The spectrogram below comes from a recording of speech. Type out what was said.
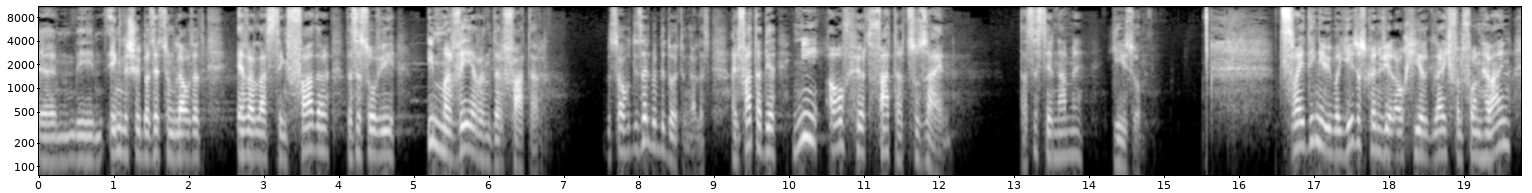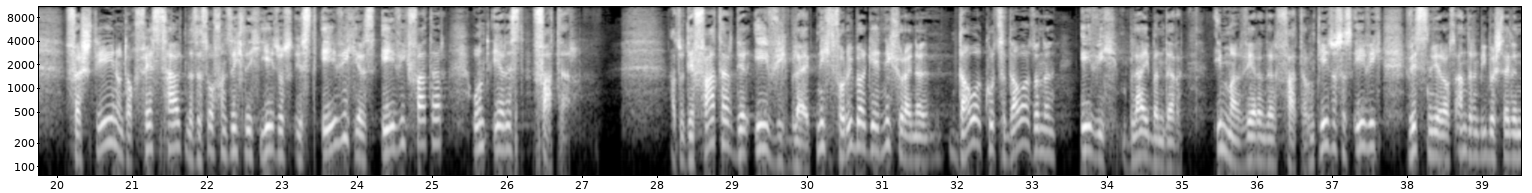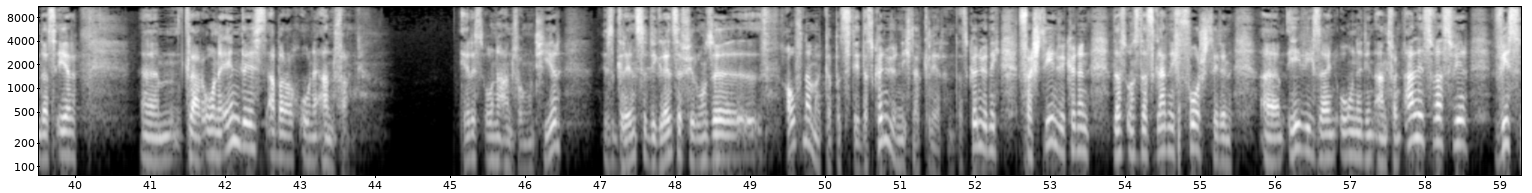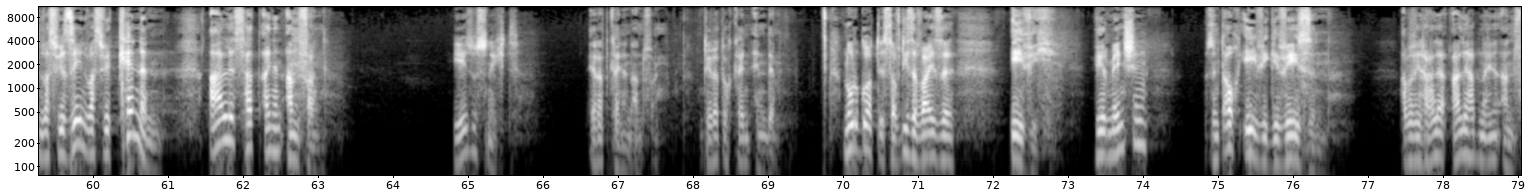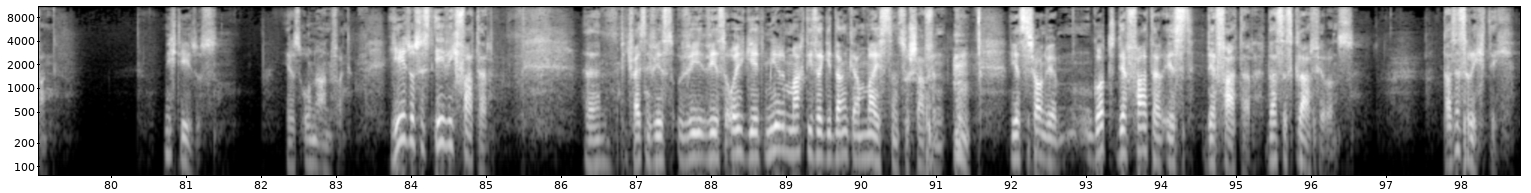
Ähm, die englische Übersetzung lautet Everlasting Father, das ist so wie immerwährender Vater. Das ist auch dieselbe Bedeutung alles. Ein Vater, der nie aufhört, Vater zu sein. Das ist der Name Jesu. Zwei Dinge über Jesus können wir auch hier gleich von vornherein verstehen und auch festhalten. Das ist offensichtlich, Jesus ist ewig, er ist ewig Vater und er ist Vater. Also der Vater, der ewig bleibt, nicht vorübergehend, nicht für eine Dauer, kurze Dauer, sondern ewig bleibender, immerwährender Vater. Und Jesus ist ewig, wissen wir aus anderen Bibelstellen, dass er ähm, klar ohne Ende ist, aber auch ohne Anfang. Er ist ohne Anfang. Und hier ist Grenze, die Grenze für unsere Aufnahmekapazität. Das können wir nicht erklären. Das können wir nicht verstehen. Wir können das, uns das gar nicht vorstellen. Äh, ewig sein ohne den Anfang. Alles, was wir wissen, was wir sehen, was wir kennen, alles hat einen Anfang. Jesus nicht. Er hat keinen Anfang. Und er hat auch kein Ende. Nur Gott ist auf diese Weise ewig. Wir Menschen sind auch ewig gewesen, aber wir alle, alle haben einen Anfang. Nicht Jesus. Er ist ohne Anfang. Jesus ist ewig Vater. Ähm, ich weiß nicht, wie es, wie, wie es euch geht. Mir macht dieser Gedanke am meisten zu schaffen. Jetzt schauen wir. Gott, der Vater, ist der Vater. Das ist klar für uns. Das ist richtig.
